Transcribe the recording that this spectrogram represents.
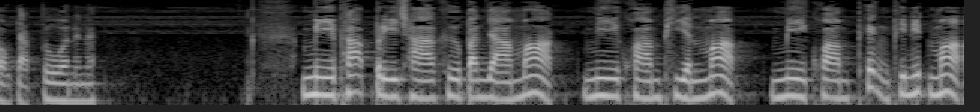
ออกจากตัวเนี่ยนะมีพระปรีชาคือปัญญามาก มีความเพียรมาก มีความเพ่งพินิษมาก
